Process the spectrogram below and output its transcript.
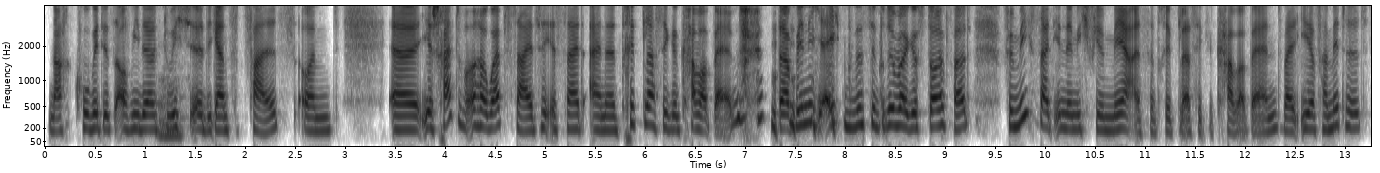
nach Covid jetzt auch wieder durch äh, die ganze Pfalz. Und äh, ihr schreibt auf eurer Webseite, ihr seid eine drittklassige Coverband. da bin ich echt ein bisschen drüber gestolpert. Für mich seid ihr nämlich viel mehr als eine drittklassige Coverband, weil ihr vermittelt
